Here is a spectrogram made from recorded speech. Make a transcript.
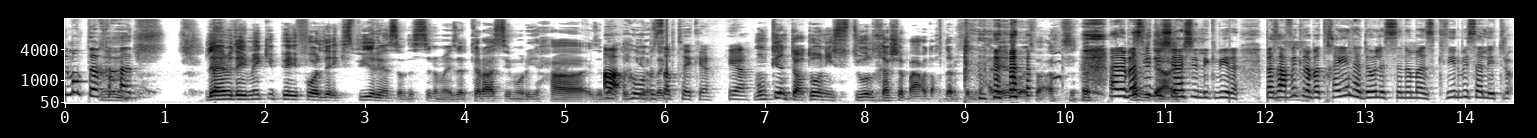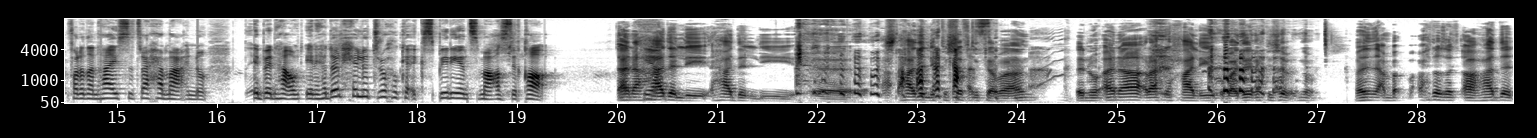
المنطق هذا لأنه they make you pay for the experience of the cinema. إذا الكراسي مريحة إذا آه هو بالضبط هيك. yeah ممكن تعطوني stool خشب أقعد أحضر فيلم عليه وادفع أنا بس بدي. الشاشة الكبيرة. بس على فكرة بتخيل هدول ال cinemas كثير بيسلي تروح فرضا هاي الست رايحة مع إنه ابنها أو يعني هدول حلو تروحوا ك experience مع أصدقاء. أنا Yeah. هذا اللي هذا اللي آه هذا اللي اكتشفته كمان إنه أنا رايح لحالي وبعدين اكتشفت إنه بعدين عم بحضر آه هذا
